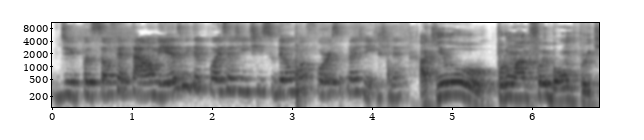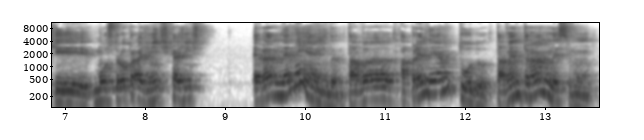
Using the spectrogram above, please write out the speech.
de posição fetal mesmo e depois a gente isso deu uma força pra gente, né? Aquilo, por um lado, foi bom, porque mostrou pra gente que a gente era neném ainda, tava aprendendo tudo, tava entrando nesse mundo.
